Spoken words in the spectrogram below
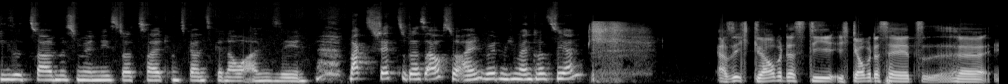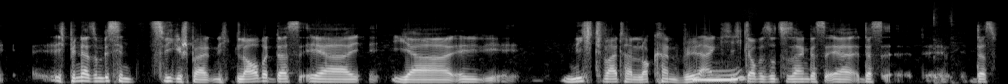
diese Zahl müssen wir in nächster Zeit uns ganz genau ansehen. Max, schätzt du das auch so ein? Würde mich mal interessieren. Also ich glaube, dass die, ich glaube, dass er jetzt, äh, ich bin da so ein bisschen zwiegespalten. Ich glaube, dass er ja nicht weiter lockern will mhm. eigentlich. Ich glaube sozusagen, dass er, dass das,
